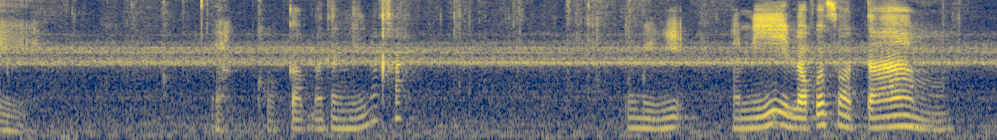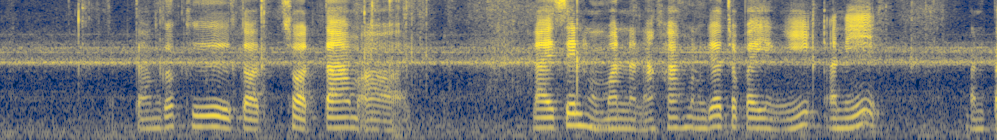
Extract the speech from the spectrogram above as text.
นี่อะขอกลับมาทางนี้นะคะ ตรงนี้ อันนี้เราก็สอดตาม ตามก็คือต่อสอดตามลายเส้นของมันนะนะคะ มันก็จะไปอย่างนี้ อันนี้มันไป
